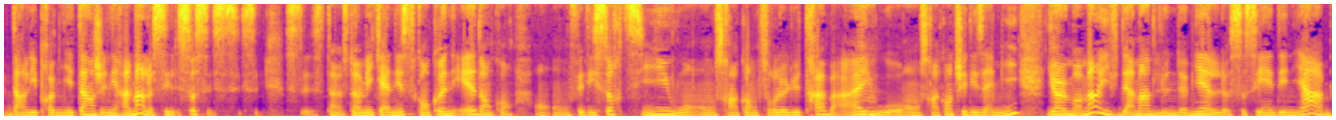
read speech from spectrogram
dans les premiers temps, généralement, là, c'est ça, c'est un, un mécanisme qu'on connaît. Donc, on, on, fait des sorties ou on, se rencontre sur le lieu de travail mm. ou on se rencontre chez des amis. Il y a un moment, évidemment, de lune de ça c'est indéniable.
